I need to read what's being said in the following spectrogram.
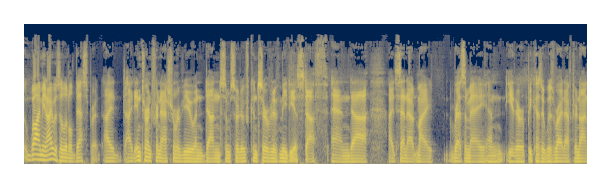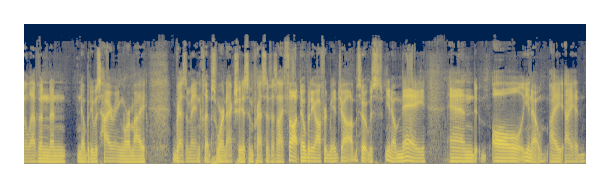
Well, I mean, I was a little desperate. I'd, I'd interned for National Review and done some sort of conservative media stuff, and uh, I'd sent out my resume, and either because it was right after 9 11 and nobody was hiring, or my resume and clips weren't actually as impressive as I thought, nobody offered me a job. So it was, you know, May. And all, you know, I, I had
